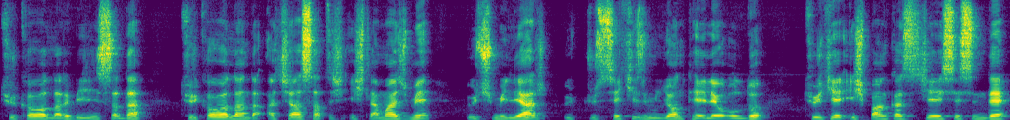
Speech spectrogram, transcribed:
Türk Hava Yolları birinci sırada. Türk Hava Yolları'nda açığa satış işlem hacmi 3 milyar 308 milyon TL oldu. Türkiye İş Bankası CSS'inde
